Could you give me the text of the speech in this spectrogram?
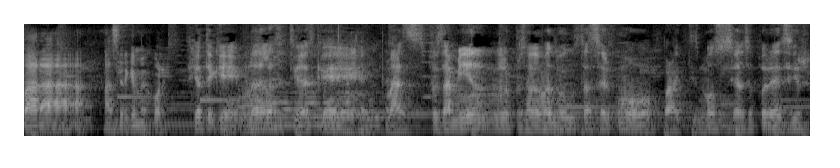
para hacer que mejore? Fíjate que una de las actividades que más, pues a mí en, en lo personal más me gusta hacer como para activismo social, se podría decir.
